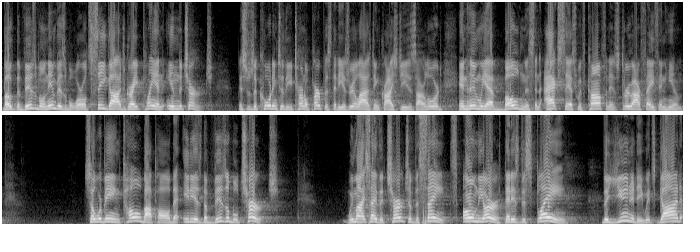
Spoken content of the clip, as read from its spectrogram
Both the visible and invisible worlds see God's great plan in the church. This was according to the eternal purpose that He has realized in Christ Jesus our Lord, in whom we have boldness and access with confidence through our faith in Him. So we're being told by Paul that it is the visible church we might say, the church of the saints on the earth that is displaying the unity which God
